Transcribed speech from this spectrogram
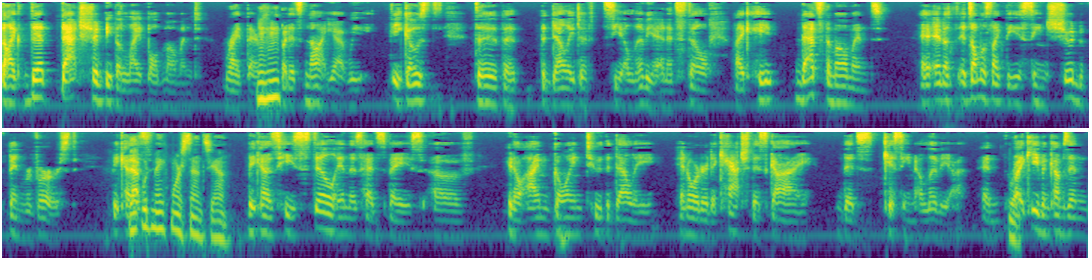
Like that that should be the light bulb moment right there, Mhm. but it's not yet. We he goes to the the deli to see Olivia, and it's still like he. That's the moment, and it, it's almost like these scenes should have been reversed because That would make more sense, yeah. because he's still in this headspace of, you know, I'm going to the deli in order to catch this guy that's kissing Olivia. And Right. like he even comes in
